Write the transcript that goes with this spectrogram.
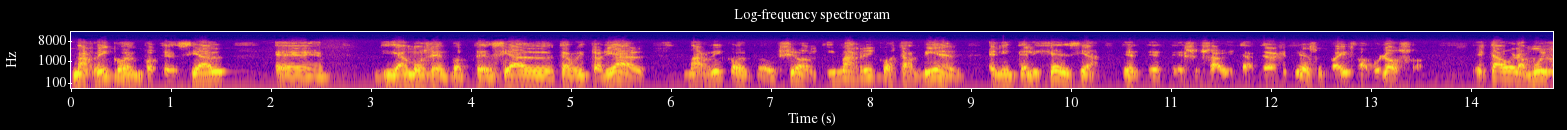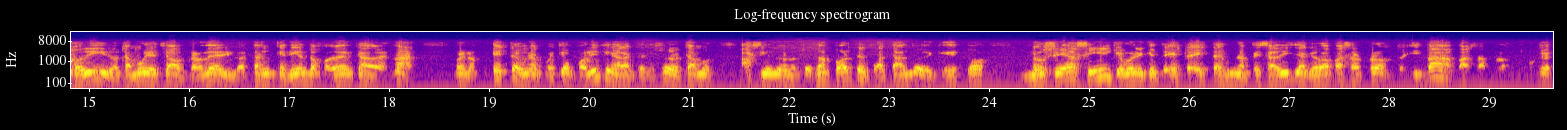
más ricos en potencial, eh, digamos, en potencial territorial, más ricos en producción y más ricos también en inteligencia de, sus habitantes. Argentina es un país fabuloso. Está ahora muy jodido, está muy echado a perder y lo están queriendo joder cada vez más. Bueno, esta es una cuestión política a la que nosotros estamos haciendo nuestros aportes, tratando de que esto no sea así, que bueno, que esta, esta, es una pesadilla que va a pasar pronto, y va a pasar pronto, porque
